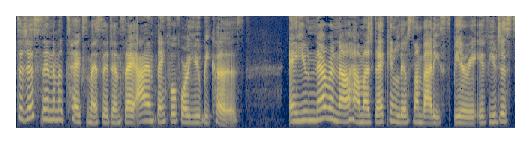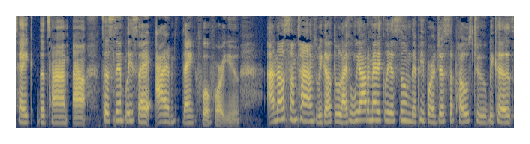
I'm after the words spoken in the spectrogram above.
to just send them a text message and say, I am thankful for you because. And you never know how much that can lift somebody's spirit if you just take the time out to simply say, I'm thankful for you. I know sometimes we go through life and we automatically assume that people are just supposed to because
